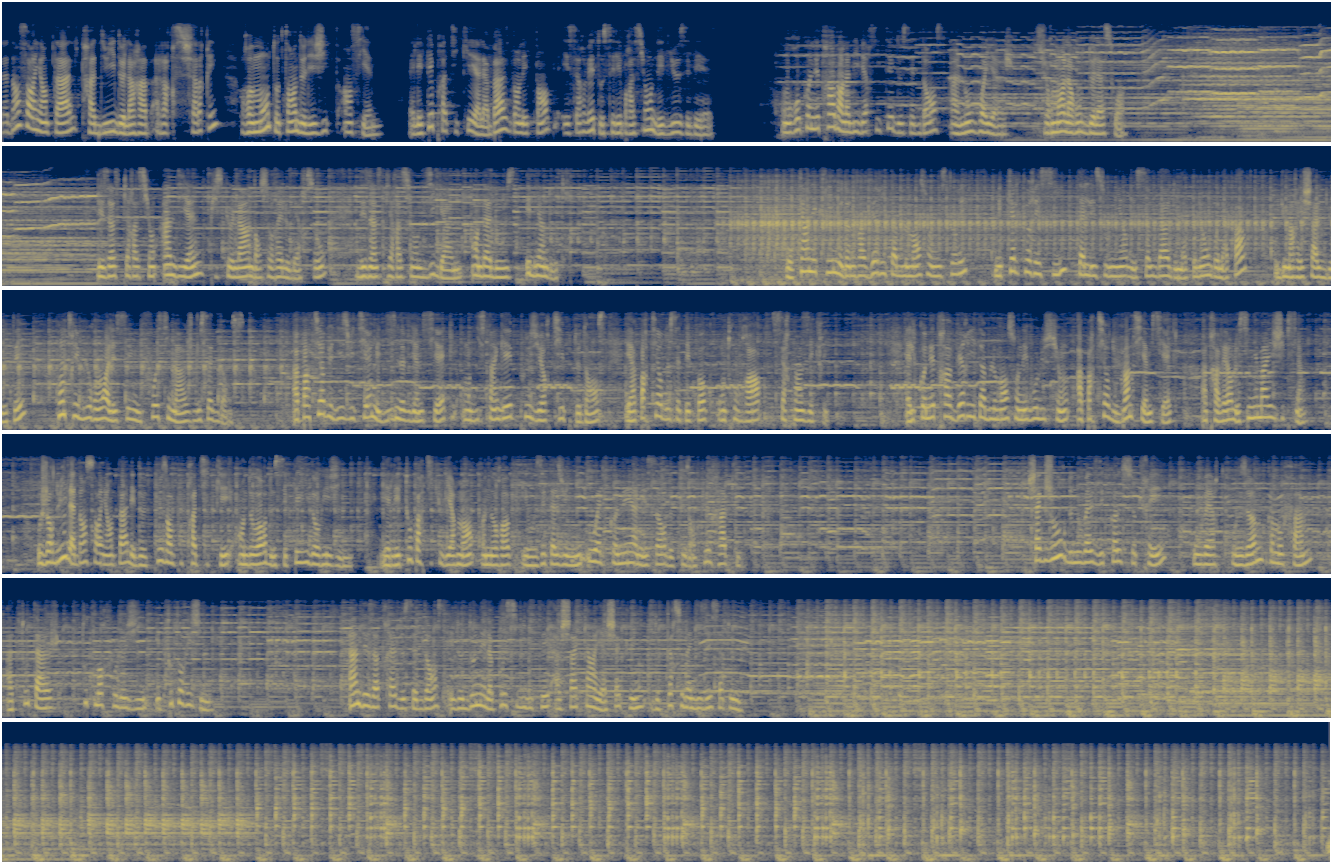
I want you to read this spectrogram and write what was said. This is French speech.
La danse orientale, traduite de l'arabe raqs sharqi, remonte au temps de l'Égypte ancienne. Elle était pratiquée à la base dans les temples et servait aux célébrations des dieux et déesses. On reconnaîtra dans la diversité de cette danse un long voyage, sûrement la route de la soie. Des inspirations indiennes, puisque l'Inde en serait le berceau, des inspirations ziganes, andalouses et bien d'autres. Aucun écrit ne donnera véritablement son historique, mais quelques récits, tels les souvenirs des soldats de Napoléon Bonaparte ou du maréchal Guiotet, contribueront à laisser une fausse image de cette danse. À partir du XVIIIe et XIXe siècle, on distinguait plusieurs types de danse et à partir de cette époque, on trouvera certains écrits. Elle connaîtra véritablement son évolution à partir du XXe siècle à travers le cinéma égyptien. Aujourd'hui, la danse orientale est de plus en plus pratiquée en dehors de ses pays d'origine, et elle est tout particulièrement en Europe et aux États-Unis où elle connaît un essor de plus en plus rapide. Chaque jour, de nouvelles écoles se créent, ouvertes aux hommes comme aux femmes, à tout âge, toute morphologie et toute origine. Un des attraits de cette danse est de donner la possibilité à chacun et à chacune de personnaliser sa tenue.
